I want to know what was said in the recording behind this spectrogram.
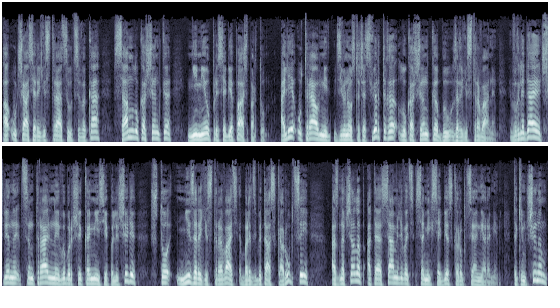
а ў часе рэгістрацыі ў цвк сам лукашенко не меў пры сабе пашпарту Але ў траўні 94 Лукашенко быў зарэгістраваны. Выглядае члены цэнтральнай выбарчай камісіі палічылі, што не зарэгістраваць барацьбіта з карупцыяй азначала б атаясамліваць саміх сябе з карупцыянерамі. Такім чынам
